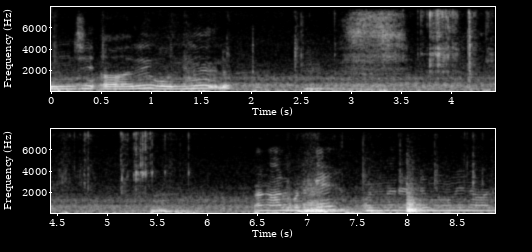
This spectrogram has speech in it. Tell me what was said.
அஞ்சு ஆறு ஒன்று நான் நாலு போட்டிருக்கேன் ஒன்று ரெண்டு மூணு நாலு.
